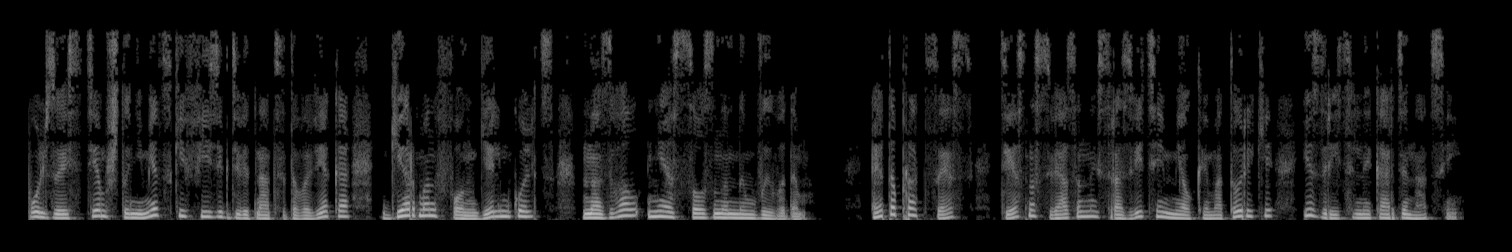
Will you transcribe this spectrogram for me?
пользуясь тем, что немецкий физик XIX века Герман фон Гельмгольц назвал неосознанным выводом. Это процесс, тесно связанный с развитием мелкой моторики и зрительной координацией.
